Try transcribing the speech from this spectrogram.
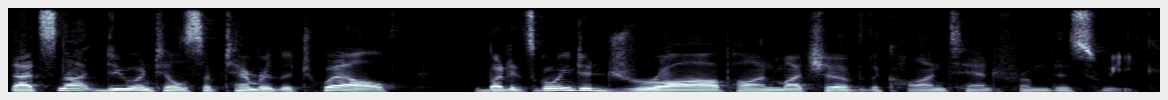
That's not due until September the 12th, but it's going to draw upon much of the content from this week.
